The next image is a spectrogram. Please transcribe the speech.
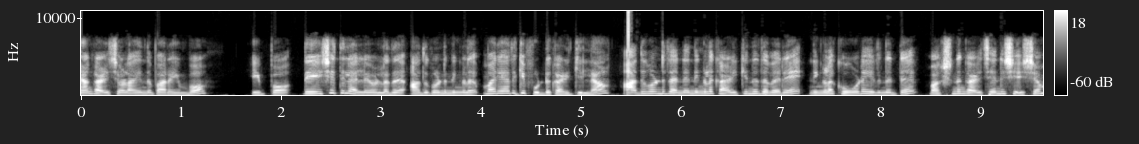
ഞാൻ കഴിച്ചോളാം എന്ന് പറയുമ്പോൾ ഇപ്പോ ദേഷ്യത്തിലല്ലേ ഉള്ളത്? അതുകൊണ്ട് നിങ്ങൾ മര്യാദയ്ക്ക് ഫുഡ് കഴിക്കില്ല. അതുകൊണ്ട് തന്നെ നിങ്ങൾ കഴിക്കുന്നത് വരെ നിങ്ങളെ കൂടെ ഇരുന്നിട്ട് ഭക്ഷണം കഴിച്ചതിന് ശേഷം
